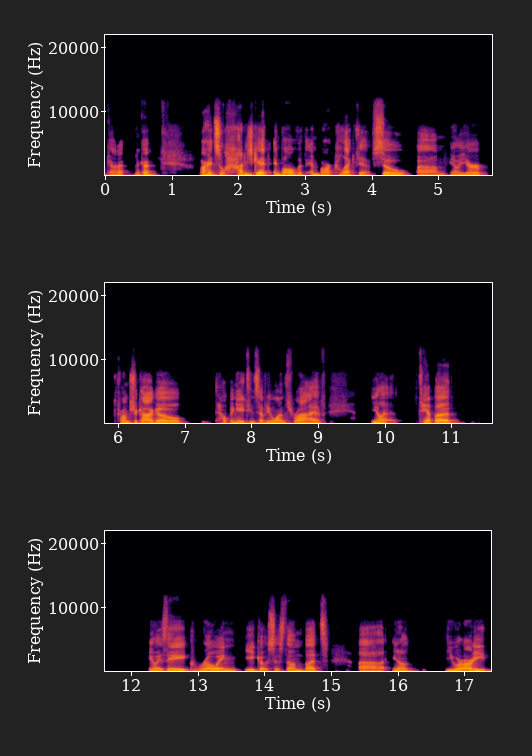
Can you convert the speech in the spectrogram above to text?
Got it. Okay. All right. So how did you get involved with embarc collective? So um, you know you're from chicago helping 1871 thrive, you know, Tampa, you know, is a growing ecosystem, but uh, you know, you were already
